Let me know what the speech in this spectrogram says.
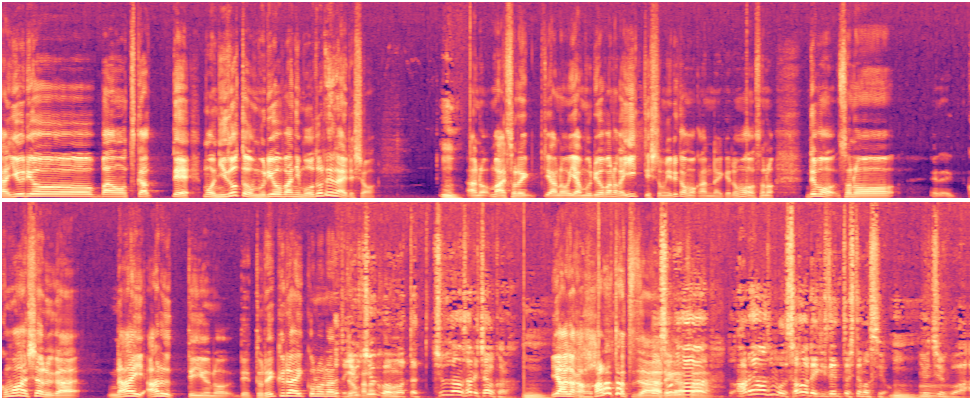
あ、有料版を使って、もう二度と無料版に戻れないでしょ。うん。あの、まあ、それ、あの、いや、無料版の方がいいって人もいるかもわかんないけども、その、でも、その、えーコマーシャルがない、あるっていうので、どれくらいこの、なんていうのかな、YouTube はこまた中断されちゃうから。ういや、だから腹立つじゃん、あれれがさは。、あれはもう差が歴然としてますよ。YouTube は。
